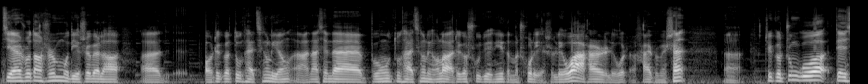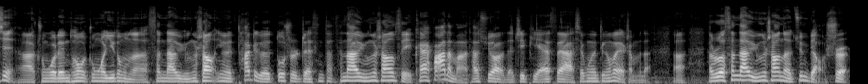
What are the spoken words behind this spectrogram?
既然说当时目的是为了呃搞这个动态清零啊，那现在不用动态清零了，这个数据你怎么处理？是留啊，还是留着，还是准备删？嗯，这个中国电信啊，中国联通、中国移动呢三大运营商，因为它这个都是这三大三大运营商自己开发的嘛，它需要你的 GPS 啊、相关定位什么的啊。他说三大运营商呢均表示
